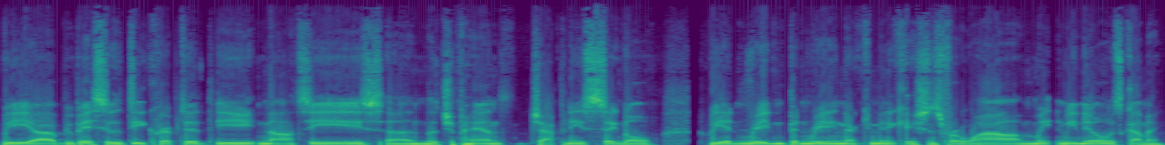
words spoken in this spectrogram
We uh, we basically decrypted the Nazis and the Japan Japanese signal. We had read, been reading their communications for a while, and we we knew it was coming,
